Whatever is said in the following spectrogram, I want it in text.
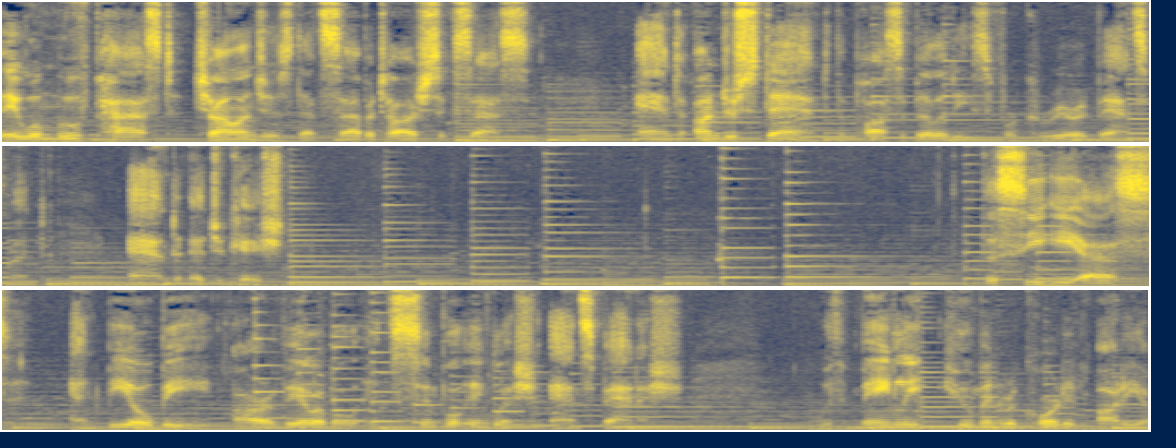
They will move past challenges that sabotage success and understand the possibilities for career advancement and education. The CES and BOB are available in simple English and Spanish, with mainly human recorded audio.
